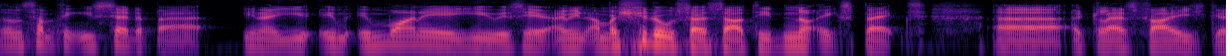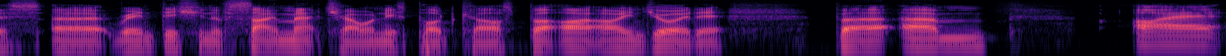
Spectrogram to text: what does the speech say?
On something you said about you know you in, in one ear you was here. I mean, I should also say I did not expect uh, a Glasvegas uh, rendition of So Macho on this podcast, but I, I enjoyed it. But um, I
